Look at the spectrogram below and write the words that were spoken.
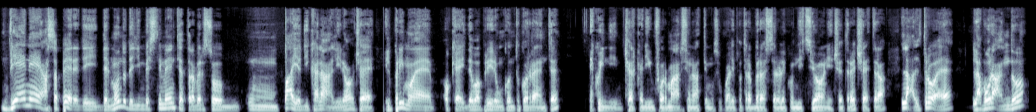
Viene a sapere dei, del mondo degli investimenti attraverso un paio di canali, no? Cioè, il primo è, ok, devo aprire un conto corrente e quindi cerca di informarsi un attimo su quali potrebbero essere le condizioni, eccetera, eccetera. L'altro è, lavorando,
